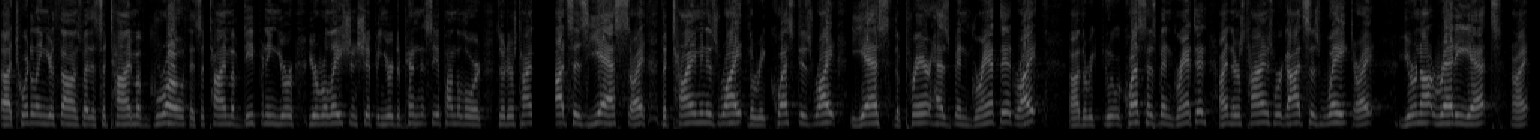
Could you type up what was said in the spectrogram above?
uh, twiddling your thumbs, but it's a time of growth. It's a time of deepening your, your relationship and your dependency upon the Lord. So there's times God says yes, all right? The timing is right. The request is right. Yes, the prayer has been granted, right? Uh, the, re- the request has been granted, all right? And there's times where God says wait, all right? You're not ready yet, all right?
